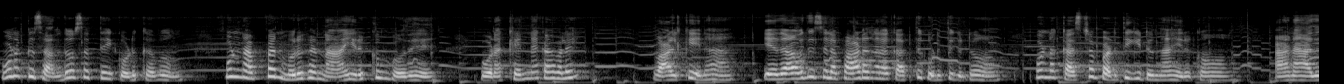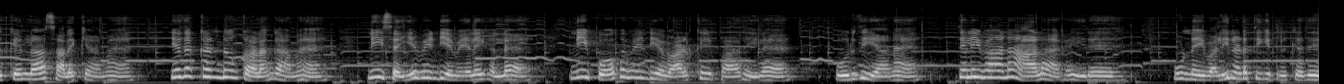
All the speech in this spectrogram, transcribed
உனக்கு சந்தோஷத்தை கொடுக்கவும் உன் அப்பன் முருகன் நான் இருக்கும்போது உனக்கு என்ன கவலை? வாழ்க்கைனா ஏதாவது சில பாடங்களை கற்றுக் கொடுத்துக்கிட்டும் உன்னை கஷ்டப்படுத்திக்கிட்டும் தான் இருக்கும். ஆனால் அதுக்கெல்லாம் சளைக்காமல் எதை கண்டும் கலங்காமல் நீ செய்ய வேண்டிய வேலைகளில் நீ போக வேண்டிய வாழ்க்கை பாதையில் உறுதியான தெளிவான ஆளாக இரு. உன்னை வழி நடத்திக்கிட்டு இருக்குது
